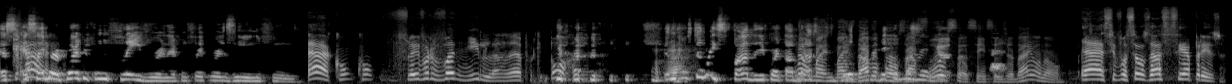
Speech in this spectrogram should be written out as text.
É, é. Cyberpunk com flavor, né? Com flavorzinho no fundo. é com, com flavor vanilla, né? Porque, porra. Eu não posso ter uma espada de cortar Não, braço. mas, mas dava pra eu usar força sem ser Jedi ou não? é, se você usasse, você ia preso.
